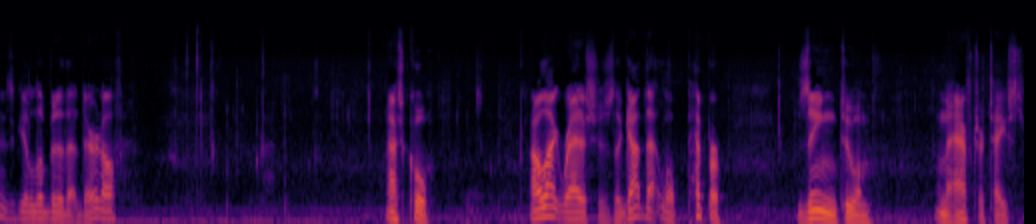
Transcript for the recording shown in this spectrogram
just get a little bit of that dirt off. That's cool. I like radishes. They got that little pepper zing to them in the aftertaste.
